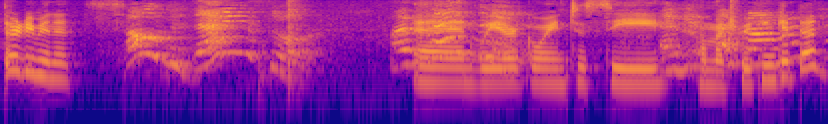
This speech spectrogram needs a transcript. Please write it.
30 minutes. Oh, the dinosaur. And we are going to see how much we can get done.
